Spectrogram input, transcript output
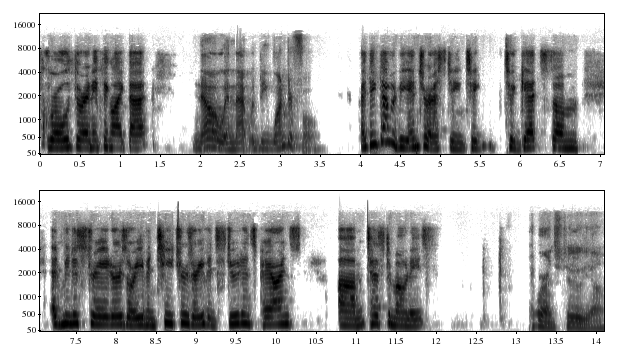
growth or anything like that? No, and that would be wonderful. I think that would be interesting to to get some administrators or even teachers or even students, parents um, testimonies. Parents too, yeah.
